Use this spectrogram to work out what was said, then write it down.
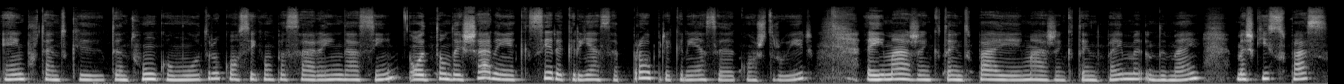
É importante que tanto um como o outro consigam passar ainda assim, ou então deixarem a ser a criança, a própria criança, a construir a imagem que tem de pai e a imagem que tem de, pai, de mãe, mas que isso passe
